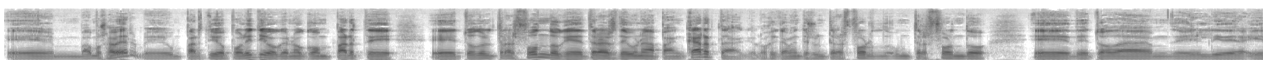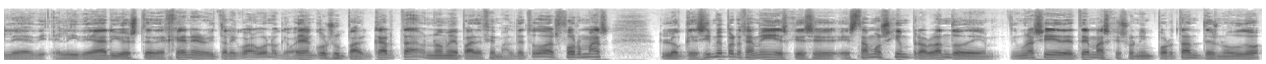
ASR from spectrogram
Eh, vamos a ver, eh, un partido político que no comparte eh, todo el trasfondo que hay detrás de una pancarta, que lógicamente es un trasfondo, un trasfondo de toda el, el, ideario este de género y tal y cual, bueno, que vayan con su pancarta, no me parece mal. De todas formas, lo que sí me parece a mí es que se, estamos siempre hablando de una serie de temas que son importantes, no dudo,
